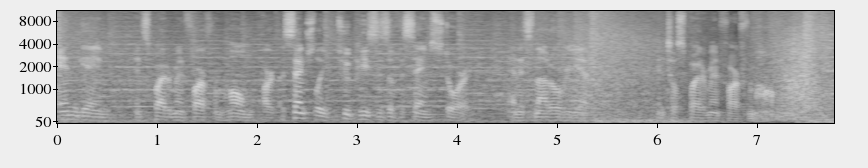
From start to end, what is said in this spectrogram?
Endgame and Spider-Man Far From Home are essentially two pieces of the same story, and it's not over yet until Spider-Man Far From Home.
